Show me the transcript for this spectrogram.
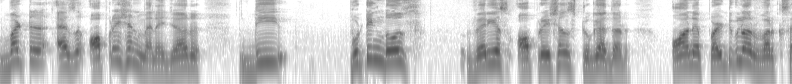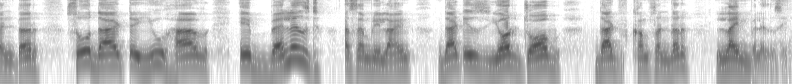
But uh, as an operation manager, the putting those various operations together on a particular work center so that you have a balanced assembly line that is your job that comes under line balancing.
